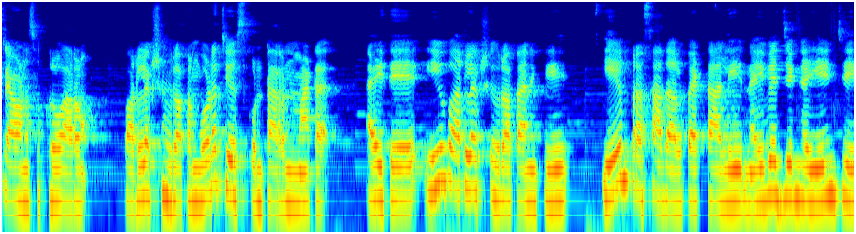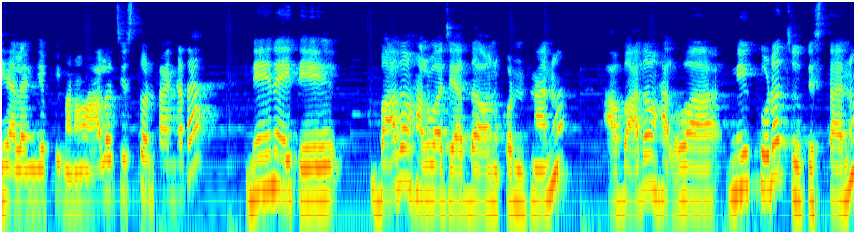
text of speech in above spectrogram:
శ్రావణ శుక్రవారం. వరలక్ష్మి వ్రతం కూడా చేసుకుంటారనమాట అయితే ఈ వరలక్ష్మి వ్రతానికి ఏం ప్రసాదాలు పెట్టాలి? నైవేద్యంగా ఏం చేయాలని చెప్పి మనం ఆలోచిస్తుంటాం కదా. నేనైతే బాదం హల్వా చేద్దాం అనుకుంటున్నాను. ఆ బాదం హల్వా మీకు కూడా చూపిస్తాను.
